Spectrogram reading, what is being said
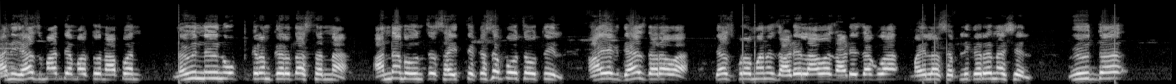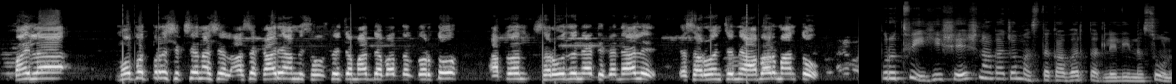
आणि ह्याच माध्यमातून आपण नवीन नवीन उपक्रम करत असताना अण्णाभाऊंचं साहित्य कसं पोहोचवतील हा एक ध्यास धरावा. त्याचप्रमाणे झाडे लावा झाडे जगवा महिला सबलीकरण असेल विविध महिला मोफत प्रशिक्षण असेल असं कार्य आम्ही संस्थेच्या माध्यमातून करतो. आपण सर्वजण या ठिकाणी आले. या सर्वांचे मी आभार मानतो. पृथ्वी ही शेषनागाच्या मस्तकावर तरलेली नसून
